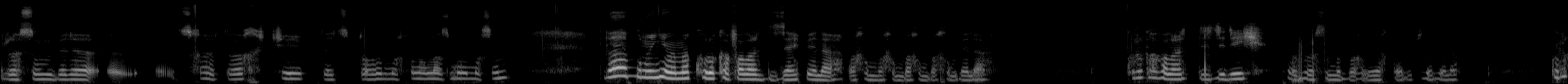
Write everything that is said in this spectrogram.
burasını belə e, e, çıxardaq ki, bir də dolmaq falan lazım olmasın. Və bunun yanına kuru kafalar dizək belə. Baxın, baxın, baxın, baxın belə. Kuru kafalar dizirik. Və burasını da bağlayaq təbii ki də belə. Kuru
